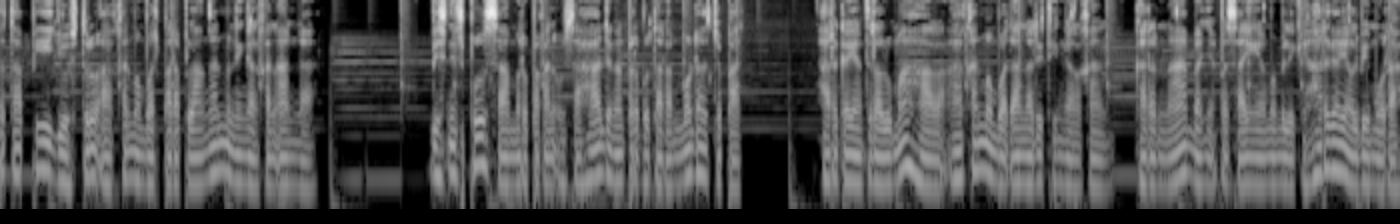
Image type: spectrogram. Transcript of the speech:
tetapi justru akan membuat para pelanggan meninggalkan Anda. Bisnis pulsa merupakan usaha dengan perputaran modal cepat. Harga yang terlalu mahal akan membuat Anda ditinggalkan karena banyak pesaing yang memiliki harga yang lebih murah.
